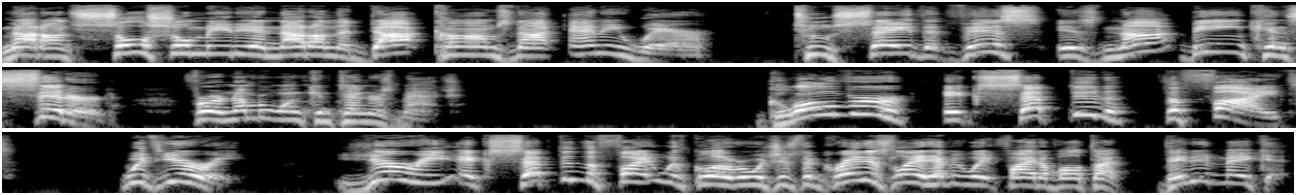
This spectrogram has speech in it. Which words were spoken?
not on social media, not on the dot coms, not anywhere, to say that this is not being considered for a number one contenders match. Glover accepted the fight with Yuri. Yuri accepted the fight with Glover, which is the greatest light heavyweight fight of all time. They didn't make it.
